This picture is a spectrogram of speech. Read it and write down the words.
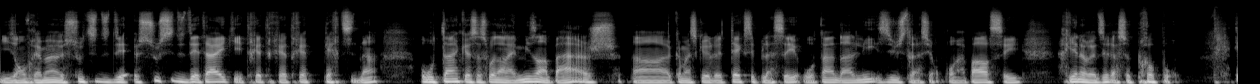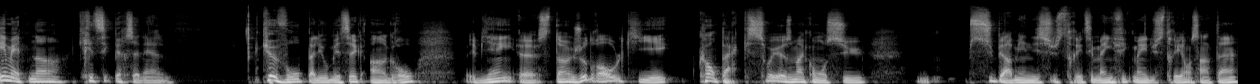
Ils ont vraiment un souci, du détail qui est très, très, très pertinent, autant que ce soit dans la mise en page, dans comment est-ce que le texte est placé, autant dans les illustrations. Pour ma part, c'est rien à redire à ce propos. Et maintenant, critique personnelle. Que vaut Paléomythique en gros? Eh bien, euh, c'est un jeu de rôle qui est compact, soyeusement conçu, super bien illustré, magnifiquement illustré, on s'entend,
